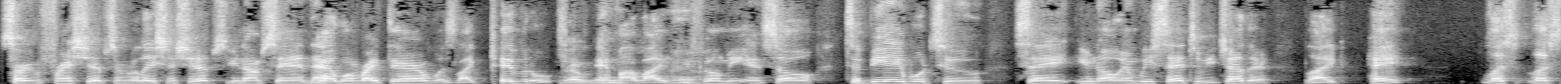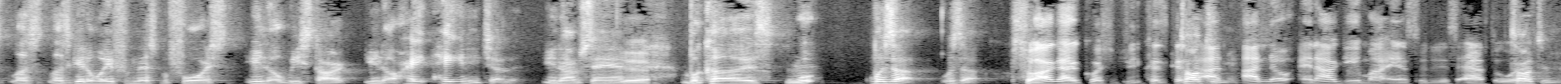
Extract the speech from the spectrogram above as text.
certain friendships and relationships, you know what I'm saying? That yeah. one right there was like pivotal was in my life. You feel me? And so to be able to say, you know, and we said to each other, like, hey, let's let's let's let's get away from this before you know we start you know hate, hating each other you know what i'm saying yeah because what's up what's up so i got a question for you because I, I know and i'll give my answer to this afterwards talk to me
